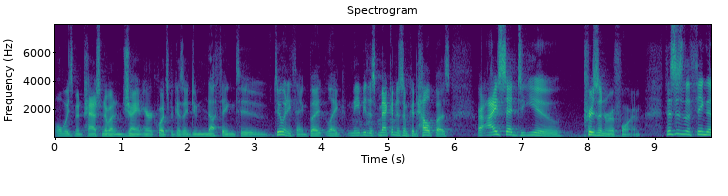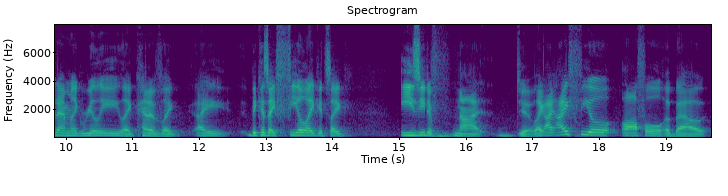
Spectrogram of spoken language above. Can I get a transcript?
Always been passionate about in giant air quotes because I do nothing to do anything. But like maybe this mechanism could help us. Or I said to you, prison reform. This is the thing that I'm like really like kind of like I because I feel like it's like easy to f- not do. Like I, I feel awful about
